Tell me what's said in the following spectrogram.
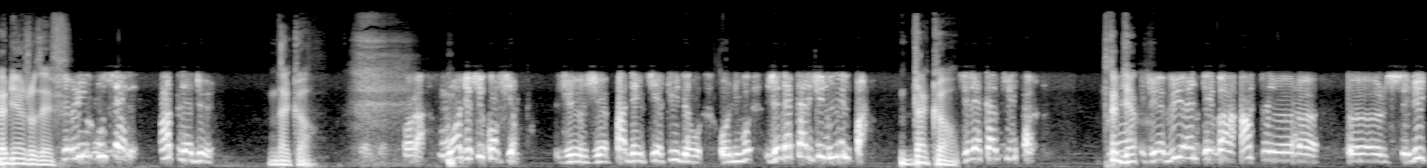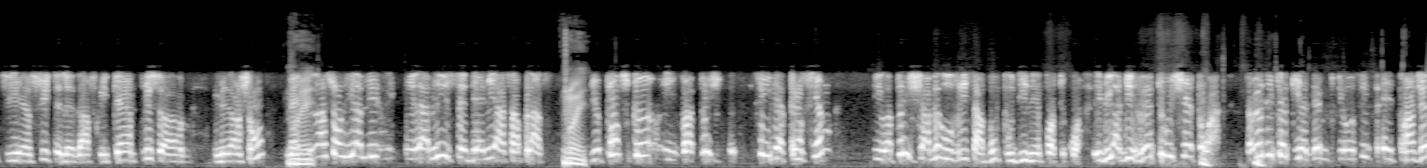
Très bien, Joseph. Celui ou celle, entre les deux. D'accord. Voilà. Moi, je suis confiant. Je n'ai pas d'inquiétude au, au niveau. Je ne les calcule même pas. D'accord. Je ne les calcule pas. Très Mais bien. J'ai vu un débat entre euh, euh, celui qui insulte les Africains plus euh, Mélenchon. Mais Oui. Mélenchon, lui, a mis, il a mis ce dernier à sa place. Oui. Je pense qu'il va plus, s'il est conscient, il va plus jamais ouvrir sa bouche pour dire n'importe quoi. Il lui a dit retourne chez toi. Ça veut dire que tu es, tu es aussi étranger,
